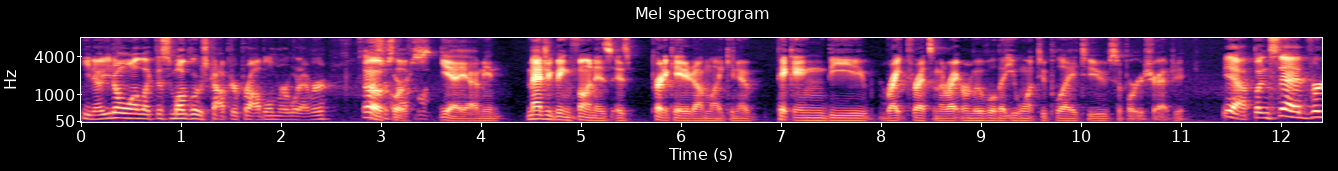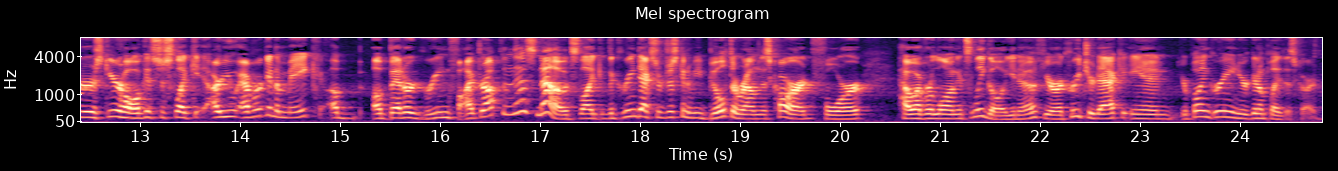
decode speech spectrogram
You know, you don't want like the smuggler's copter problem or whatever. Oh, of course. Yeah, yeah. I mean, Magic being fun is is predicated on like you know picking the right threats and the right removal that you want to play to support your strategy. Yeah, but instead, Verdurous Gearhulk, it's just like, are you ever going to make a, a better green 5 drop than this? No, it's like the green decks are just going to be built around this card for however long it's legal. You know, if you're a creature deck and you're playing green, you're going to play this card.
